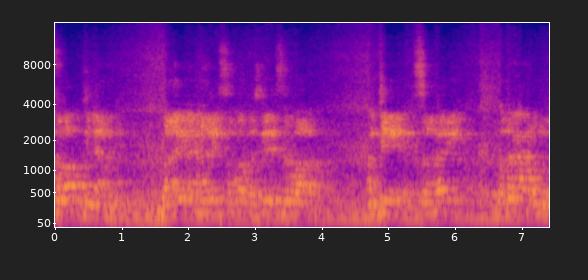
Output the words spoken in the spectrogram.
सोलापूर जिल्ह्यामध्ये लढाई लढणारे समोर बसलेले जे सहकारी पत्रकार बंधू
